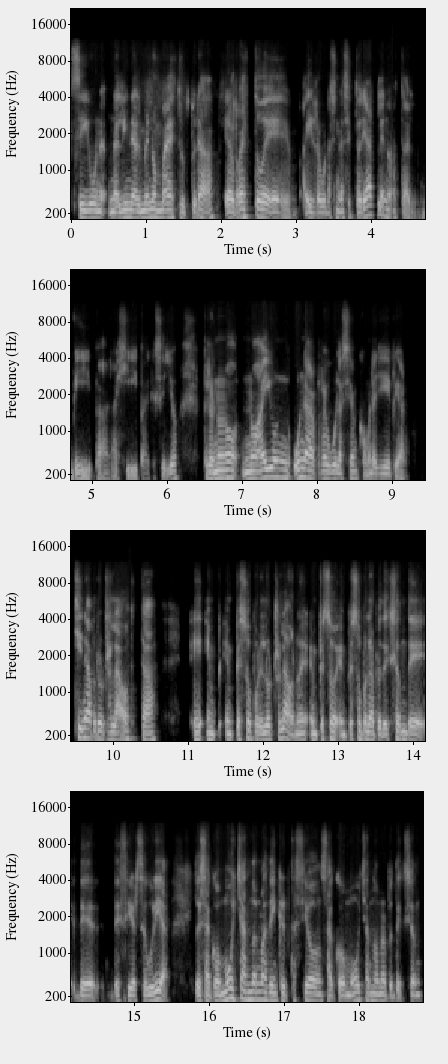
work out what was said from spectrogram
sigue una, una, línea al menos más estructurada. El resto eh, hay regulaciones sectoriales, ¿no? Está el VIPA, la JIPA, qué sé yo, pero no, no hay un, una regulación como la GDPR. China, por otro lado, está em, empezó por el otro lado, ¿no? empezó, empezó por la protección de, de, ciberseguridad. Entonces sacó muchas normas de encriptación, sacó muchas normas de protección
